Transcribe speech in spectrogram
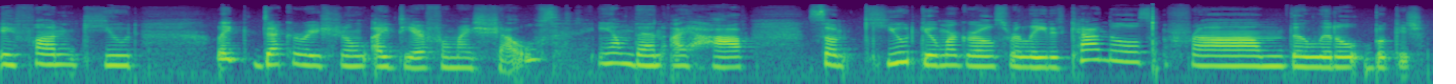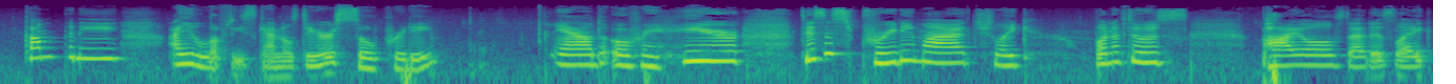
a fun, cute, like decorational idea for my shelves and then I have some cute Gilmore Girls related candles from the Little Bookish Company. I love these candles. They are so pretty. And over here, this is pretty much like one of those piles that is like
